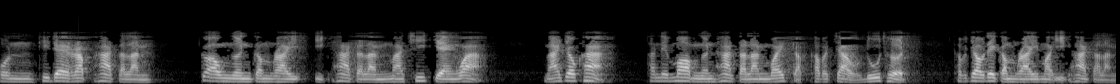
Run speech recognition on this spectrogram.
คนที่ได้รับห้าตลัน ก็เอาเงินกำไรอีกห้าตลันมาชี้แจงว่านายเจ้าข้าท่านได้มอบเงินห้าตลันไว้กับข้าพเจ้าดูเถิด ข้าพเจ้าได้กำไรมาอีกห้าตาลัน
